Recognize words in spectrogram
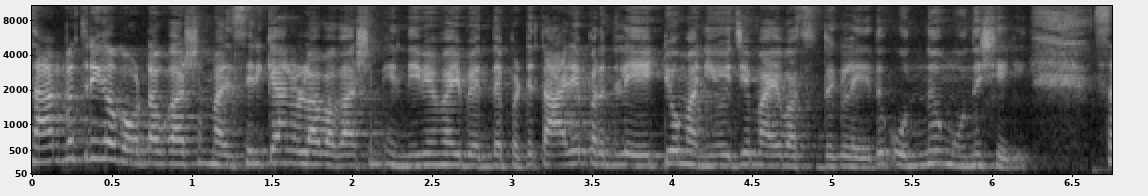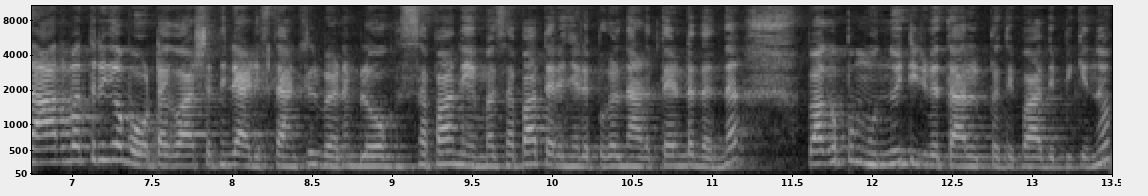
സാർവത്രിക വോട്ടവകാശം മത്സരിക്കാനുള്ള അവകാശം എന്നിവയുമായി ബന്ധപ്പെട്ട് താഴെ പറഞ്ഞതിൽ ഏറ്റവും അനുയോജ്യമായ വസ്തുതകൾ ഏത്? ഒന്ന് മൂന്ന് ശരി. സാർവത്രിക വോട്ടവകാശത്തിന്റെ അടിസ്ഥാനത്തിൽ വേണം ലോക്സഭാ നിയമസഭാ തെരഞ്ഞെടുപ്പുകൾ നടത്തേണ്ടതെന്ന് വകുപ്പ് മുന്നൂറ്റി ഇരുപത്തി പ്രതിപാദിപ്പിക്കുന്നു.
